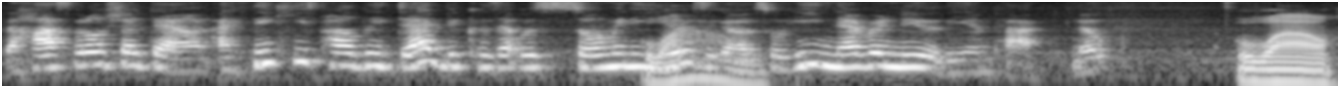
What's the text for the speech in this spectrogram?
the hospital shut down. I think he's probably dead because that was so many wow. years ago. So he never knew the impact. Nope. Wow,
